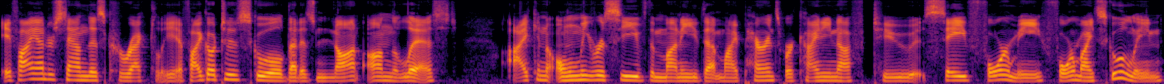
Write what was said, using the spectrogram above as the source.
If I understand this correctly, if I go to a school that is not on the list, I can only receive the money that my parents were kind enough to save for me for my schooling,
